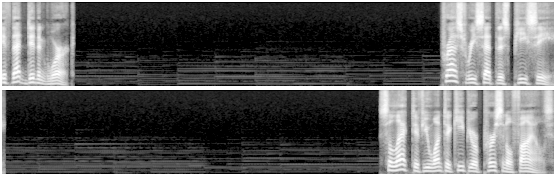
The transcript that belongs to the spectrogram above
If that didn't work, press Reset this PC. Select if you want to keep your personal files.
